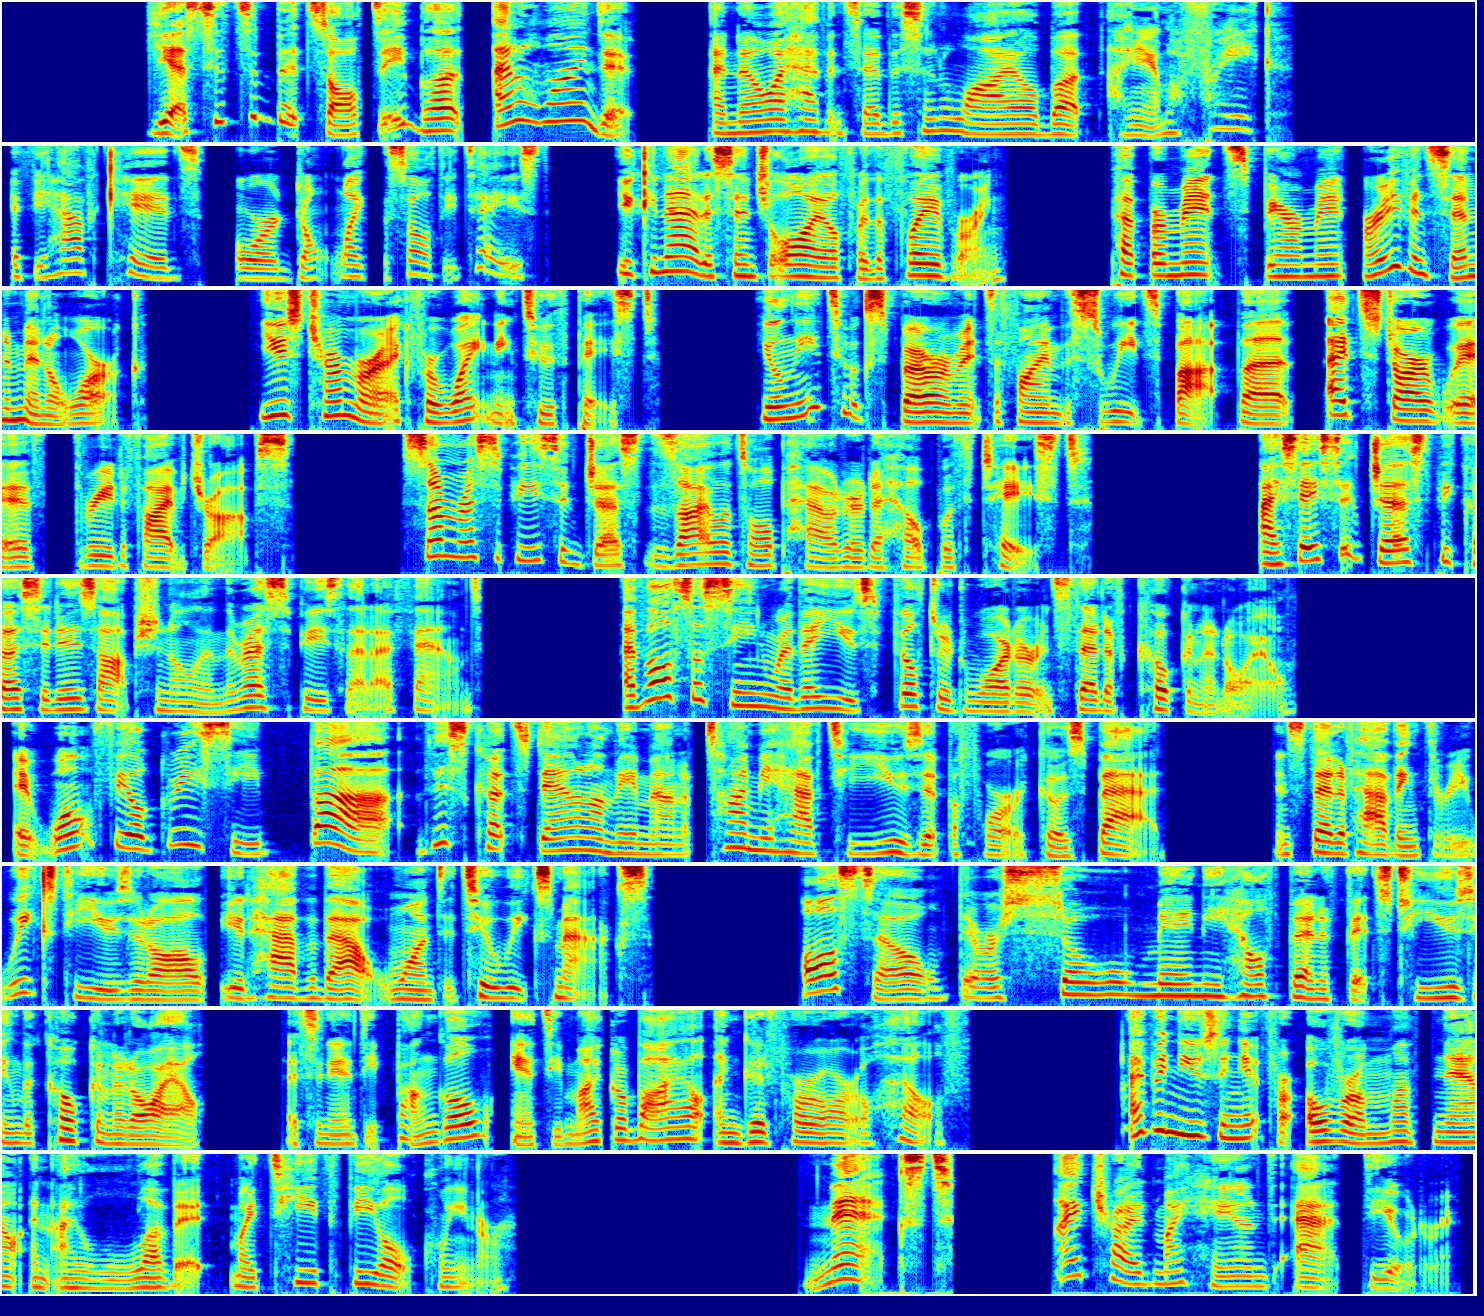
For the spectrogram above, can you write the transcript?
Yes, it's a bit salty, but I don't mind it. I know I haven't said this in a while, but I am a freak. If you have kids or don't like the salty taste, you can add essential oil for the flavoring. Peppermint, spearmint, or even cinnamon will work. Use turmeric for whitening toothpaste. You'll need to experiment to find the sweet spot, but I'd start with 3 to 5 drops. Some recipes suggest xylitol powder to help with taste. I say suggest because it is optional in the recipes that I've found. I've also seen where they use filtered water instead of coconut oil. It won't feel greasy, but this cuts down on the amount of time you have to use it before it goes bad. Instead of having three weeks to use it all, you'd have about one to two weeks max. Also, there are so many health benefits to using the coconut oil. It's an antifungal, antimicrobial, and good for oral health. I've been using it for over a month now and I love it. My teeth feel cleaner. Next, I tried my hand at deodorant.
